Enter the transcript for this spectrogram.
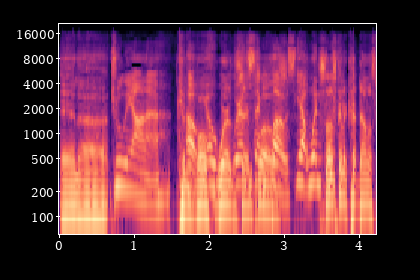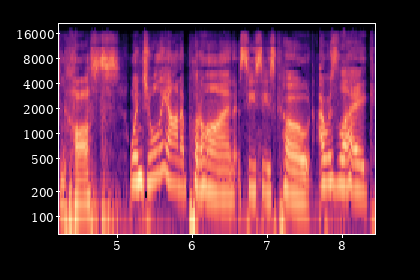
and uh, Juliana can oh, both oh, wear the same, clothes. Yeah, when so that's going to cut down on some costs. when Juliana put on Cece's coat, I was like,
